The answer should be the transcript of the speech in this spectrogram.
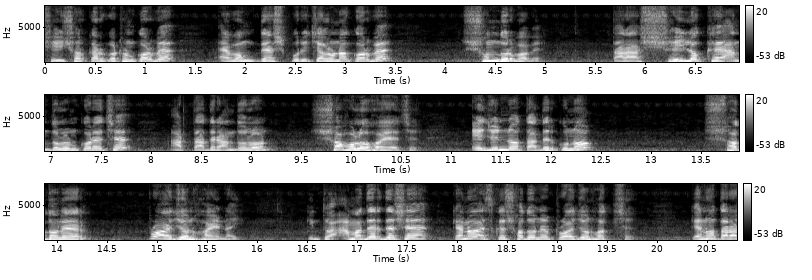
সেই সরকার গঠন করবে এবং দেশ পরিচালনা করবে সুন্দরভাবে। তারা সেই লক্ষ্যে আন্দোলন করেছে আর তাদের আন্দোলন সফলও হয়েছে। এই জন্য তাদের কোনো সদনের প্রয়োজন হয় নাই। কিন্তু আমাদের দেশে কেন আজকে সদনের প্রয়োজন হচ্ছে? কেন তারা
